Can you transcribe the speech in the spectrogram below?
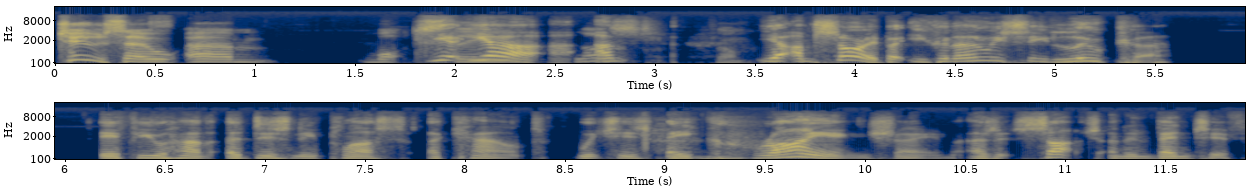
two, so um, what's yeah, yeah, I'm, yeah. I'm sorry, but you can only see Luca if you have a Disney Plus account, which is a uh-huh. crying shame, as it's such an inventive,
